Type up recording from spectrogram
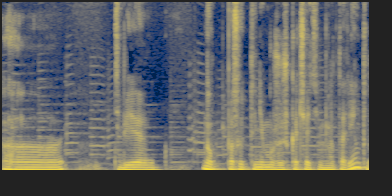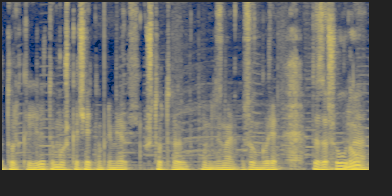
А, тебе ну, по сути, ты не можешь качать именно торренты только, или ты можешь качать, например, что-то, ну, не знаю, условно говоря, ты зашел ну, на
